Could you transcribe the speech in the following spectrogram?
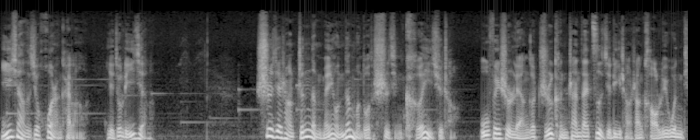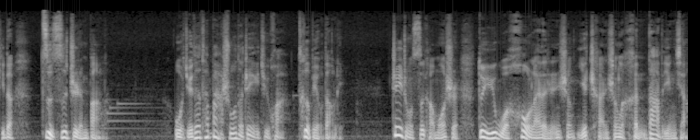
一下子就豁然开朗了，也就理解了。世界上真的没有那么多的事情可以去吵。无非是两个只肯站在自己立场上考虑问题的自私之人罢了。我觉得他爸说的这一句话特别有道理。这种思考模式对于我后来的人生也产生了很大的影响。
